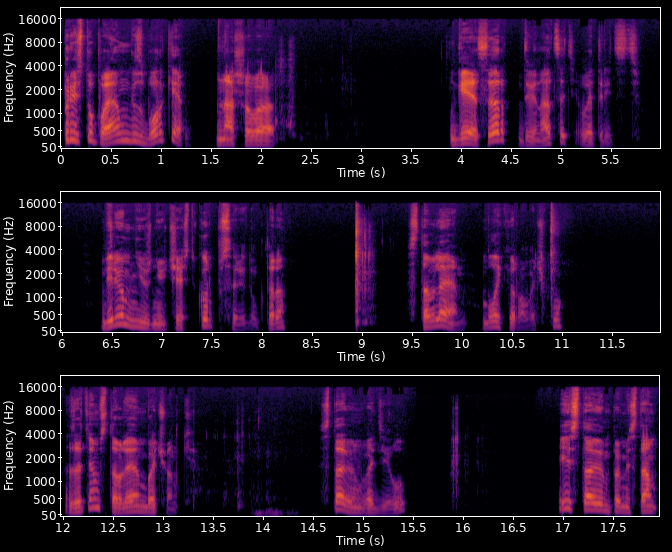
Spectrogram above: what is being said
приступаем к сборке нашего GSR 12V30. Берем нижнюю часть корпуса редуктора, Вставляем блокировочку. Затем вставляем бочонки. Ставим водилу. И ставим по местам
